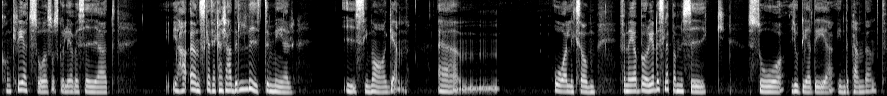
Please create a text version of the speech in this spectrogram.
konkret så, så skulle jag väl säga att jag har önskat att jag kanske hade lite mer is i magen. Um, och liksom för när jag började släppa musik så gjorde jag det independent.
